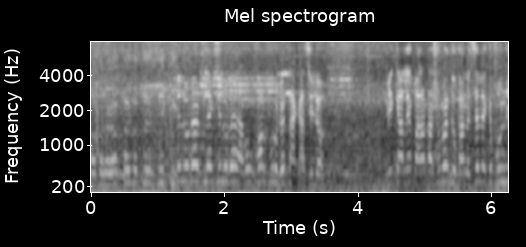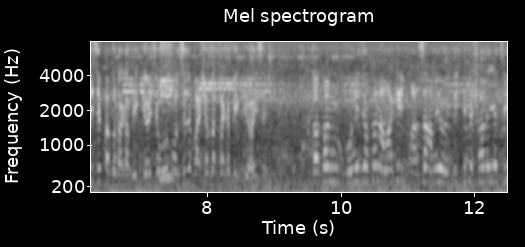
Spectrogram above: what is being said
কত টাকা হয়েছে? এবং ফল ফুল টাকা ছিল। বিকালে বারোটার সময় দোকানে ছেলেকে ফোন দিয়েছে কত টাকা বিক্রি হয়েছে? ও বলছে যে বাইশ হাজার টাকা বিক্রি হয়েছে। তখন উনি যখন আমাকে ইট মারছে আমি ওই দিক থেকে সরে গেছি।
